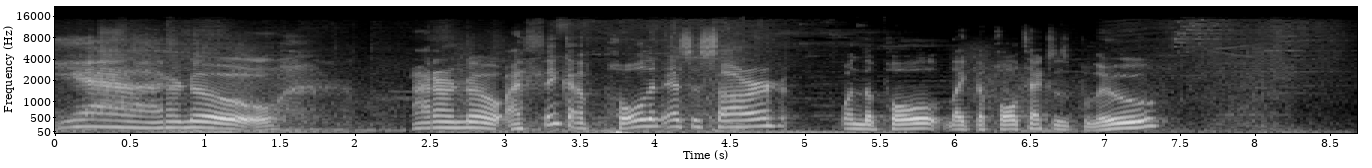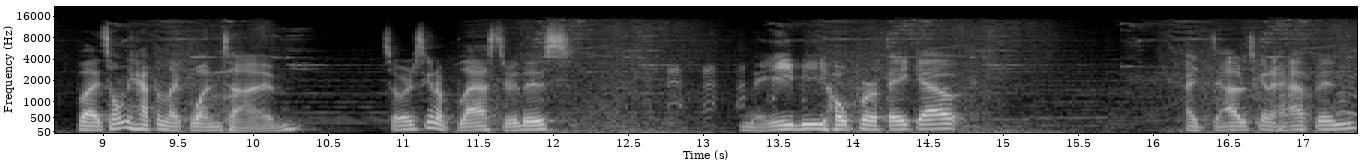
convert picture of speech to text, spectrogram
Yeah, I don't know. I don't know. I think I've pulled an SSR when the pull, like the pull text is blue, but it's only happened like one time. So we're just gonna blast through this. Maybe hope for a fake out. I doubt it's gonna happen.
